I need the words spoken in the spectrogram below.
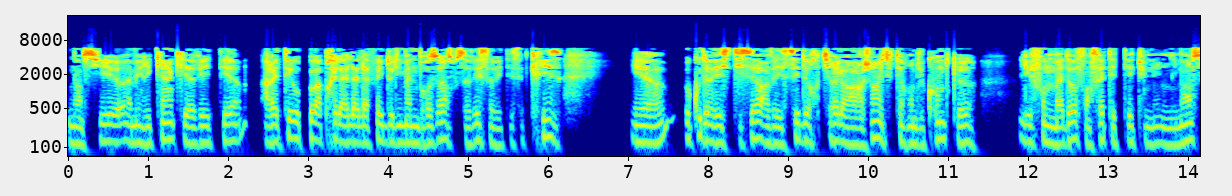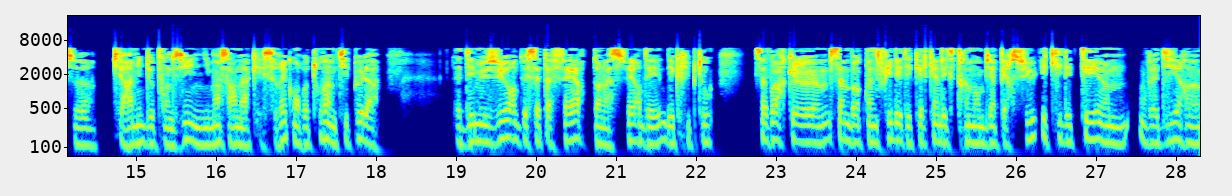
financier euh, américain qui avait été euh, arrêté au peu après la, la, faillite de Lehman Brothers. Vous savez, ça avait été cette crise. Et beaucoup d'investisseurs avaient essayé de retirer leur argent et s'étaient rendu compte que les fonds de Madoff, en fait, étaient une, une immense pyramide de Ponzi, une immense arnaque. Et c'est vrai qu'on retrouve un petit peu là la démesure de cette affaire dans la sphère des, des cryptos. Savoir que euh, Sam Bankman-Fried était quelqu'un d'extrêmement bien perçu et qu'il était, euh, on va dire, euh,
